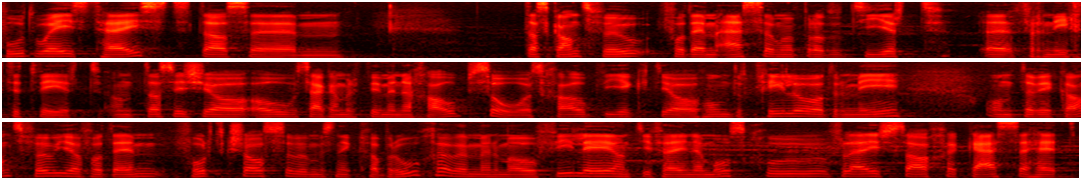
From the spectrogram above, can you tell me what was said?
Food Waste heisst, dass, ähm, dass ganz viel von dem Essen, das man produziert, äh, vernichtet wird. Und das ist ja auch, sagen wir, bei einem Kalb so. Ein Kalb wiegt ja 100 Kilo oder mehr. Und da wird ganz viel ja von dem fortgeschossen, weil man es nicht brauchen kann. Wenn man mal Filet und die feinen Muskelfleischsachen gegessen hat,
